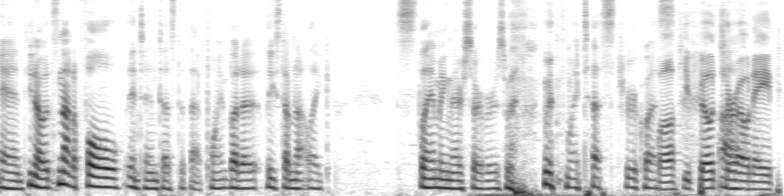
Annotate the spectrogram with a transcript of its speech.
And, you know, it's not a full end to end test at that point, but at least I'm not like slamming their servers with, with my test requests. Well, if you built your Uh, own AP,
